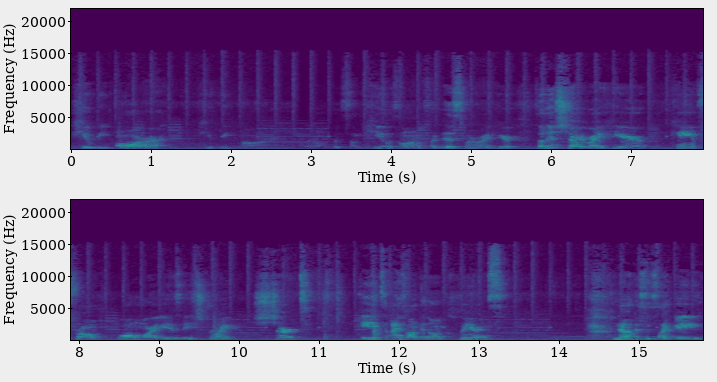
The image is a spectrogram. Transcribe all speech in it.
here we are. Here we are. Put some heels on for this one right here. So this shirt right here came from Walmart. is a striped shirt. It's I found it on clearance. Now this is like a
